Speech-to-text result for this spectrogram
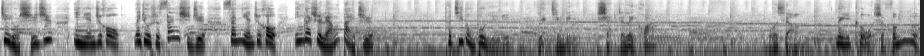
就有十只，一年之后那就是三十只，三年之后应该是两百只。他激动不已，眼睛里闪着泪花。我想，那一刻我是疯了，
